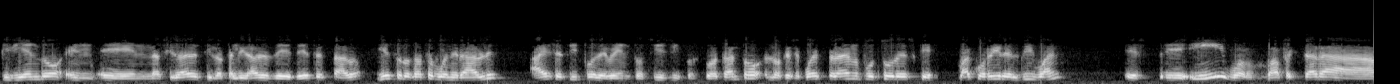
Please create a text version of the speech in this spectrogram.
viviendo en, las ciudades y localidades de, de este estado y eso los hace vulnerables a ese tipo de eventos sísmicos. Por lo tanto, lo que se puede esperar en un futuro es que va a ocurrir el B1 este, y va a afectar a,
